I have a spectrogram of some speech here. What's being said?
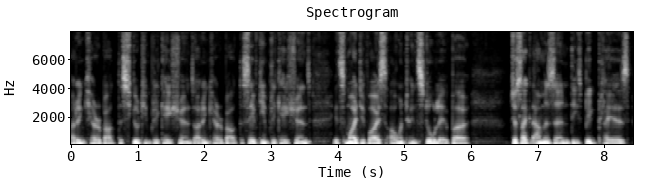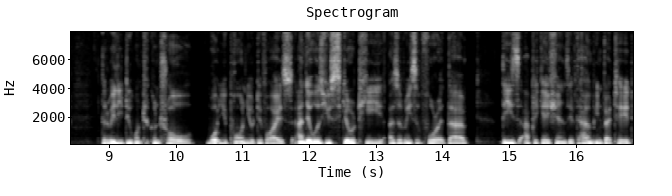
I don't care about the security implications. I don't care about the safety implications. It's my device. I want to install it. But just like Amazon, these big players, they really do want to control what you put on your device. And they always use security as a reason for it that these applications, if they haven't been vetted,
